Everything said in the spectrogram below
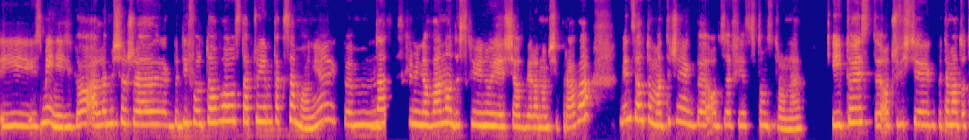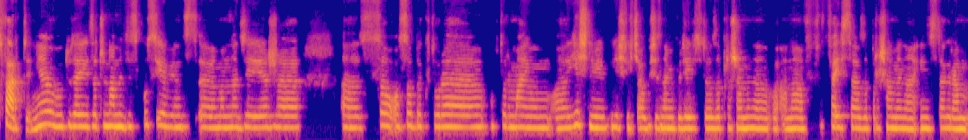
i zmienić go, ale myślę, że jakby defaultowo startujemy tak samo, nie? Jakby mhm. nas dyskryminowano, dyskryminuje się, odbiera nam się prawa, więc automatycznie jakby odzew jest w tą stronę. I to jest oczywiście jakby temat otwarty, nie? Bo tutaj zaczynamy dyskusję, więc e, mam nadzieję, że Są osoby, które, które mają, jeśli, jeśli chciałoby się z nami podzielić, to zapraszamy na, na Face'a, zapraszamy na Instagram,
